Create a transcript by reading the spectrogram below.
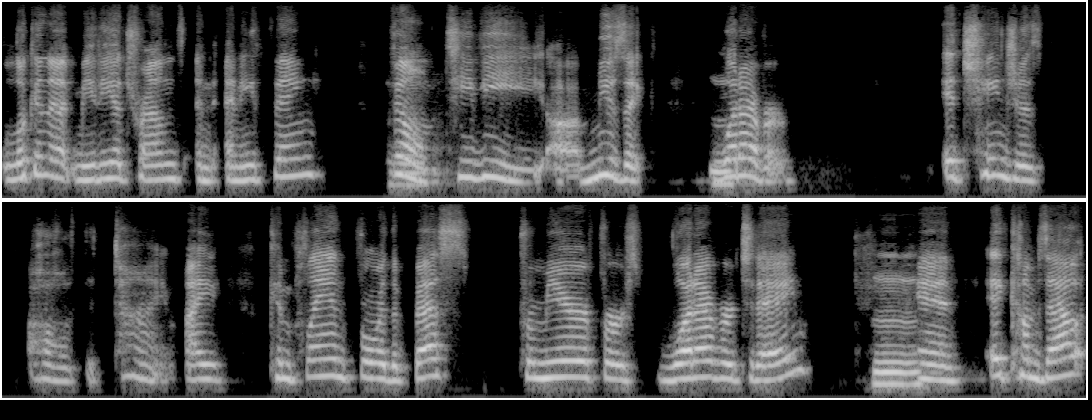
looking at media trends and anything, film, mm-hmm. TV, uh, music, mm-hmm. whatever, it changes all the time. I can plan for the best premiere for whatever today, mm-hmm. and it comes out,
